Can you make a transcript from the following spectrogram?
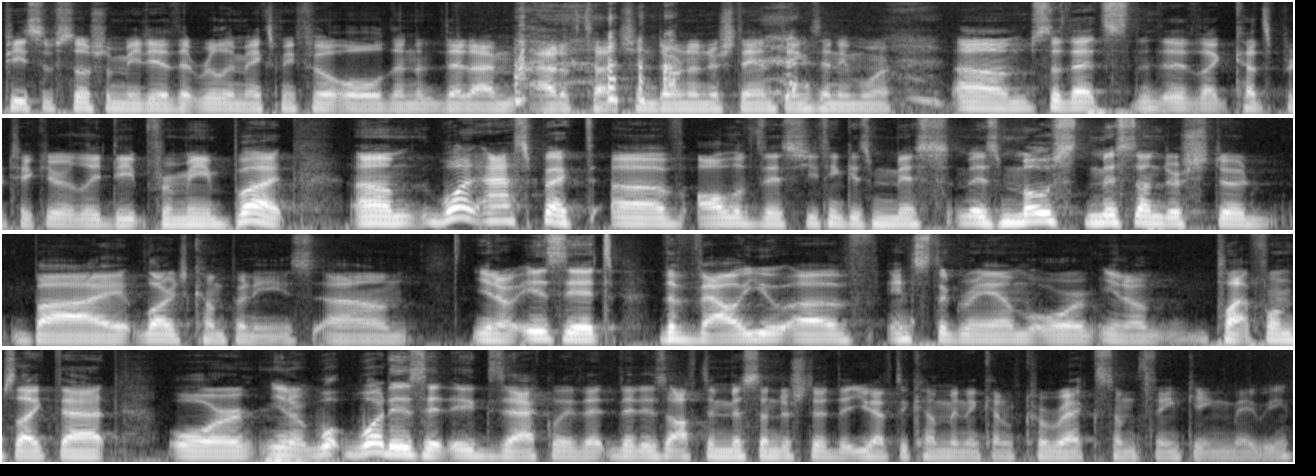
piece of social media that really makes me feel old and that I'm out of touch and don't understand things anymore. Um, so that's it, like cuts particularly deep for me. But um, what aspect of all of this you think is mis- is most misunderstood by large companies? Um, you know, is it the value of Instagram or you know platforms like that, or you know what what is it exactly that, that is often misunderstood that you have to come in and kind of correct some thinking maybe?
